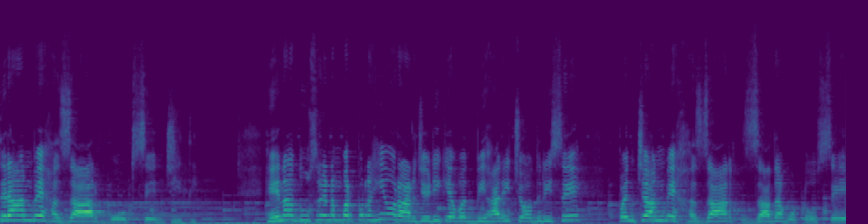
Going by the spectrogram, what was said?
तिरानवे वोट से जीती। हेना दूसरे नंबर पर रही और आरजेडी के अवध बिहारी चौधरी से पंचानवे हज़ार ज़्यादा वोटों से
